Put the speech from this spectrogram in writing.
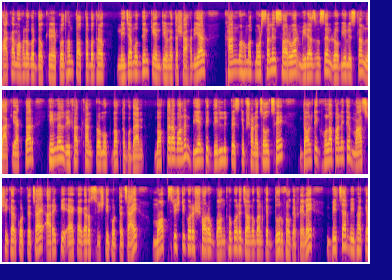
ঢাকা মহানগর দক্ষিণের প্রধান তত্ত্বাবধায়ক নিজামুদ্দিন, কেন্দ্রীয় নেতা শাহরিয়ার, খান মোহাম্মদ মোরসালিন, সরওয়ার মিরাজ হোসেন, রবিউল ইসলাম, লাকি আক্তার, হিমেল রিফাত খান প্রমুখ বক্তব্য দেন। বক্তারা বলেন, বিএনপি দিল্লির প্রেসক্রিপশনে চলছে, দলটি ঘোলা পানিতে মাছ শিকার করতে চায়, আরেকটি এক এগারো সৃষ্টি করতে চায়। মব সৃষ্টি করে সড়ক বন্ধ করে জনগণকে দুর্ভোগে ফেলে, বিচার বিভাগকে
